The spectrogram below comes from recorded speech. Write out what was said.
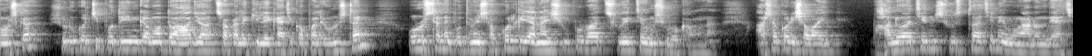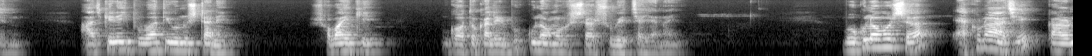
নমস্কার, শুরু করছি প্রতিদিনকার মতো আজও আজ সকালে কি লেখা আছে কপালে অনুষ্ঠান। অনুষ্ঠানে প্রথমে সকলকে জানাই সুপ্রভাত, শুভেচ্ছা এবং শুভকামনা। আশা করি সবাই ভালো আছেন, সুস্থ আছেন এবং আনন্দে আছেন। আজকের এই প্রভাতী অনুষ্ঠানে সবাইকে গতকালের বকুল অমাবস্যার শুভেচ্ছা জানাই। বকুল অমাবস্যা এখনও আছে, কারণ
